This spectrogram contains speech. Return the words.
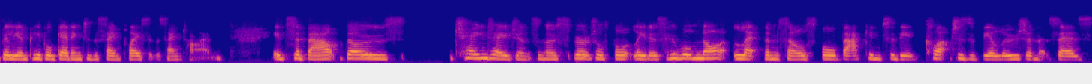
billion people getting to the same place at the same time. It's about those change agents and those spiritual thought leaders who will not let themselves fall back into the clutches of the illusion that says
